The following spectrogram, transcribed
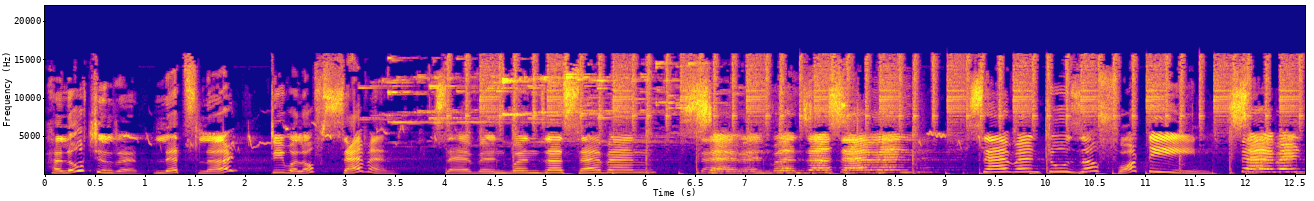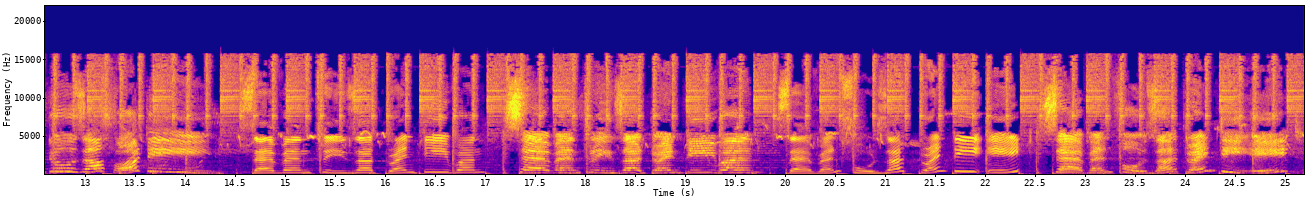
Hello children, let's learn table of 7. 7 ones are 7. 7 ones are 7. 7 twos are 14. 7 twos are 14. 7 threes are 21. 7 threes are 21. 7 fours are 28. 7 fours are 28.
